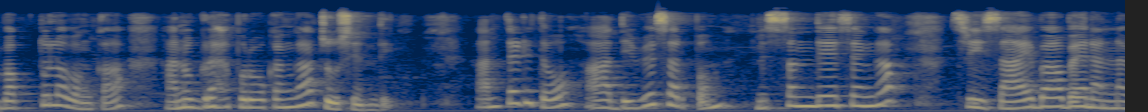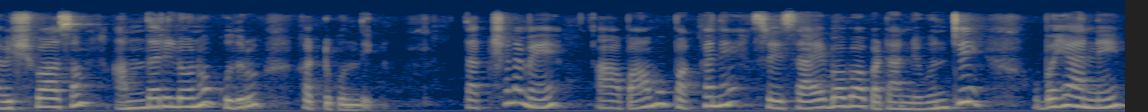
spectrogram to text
భక్తుల వంక అనుగ్రహపూర్వకంగా చూసింది. అంతటితో ఆ దివ్య సర్పం నిస్సందేశంగా శ్రీ సాయిబాబానన్న విశ్వాసం అందరిలోనూ కుదురు కట్టుకుంది. తక్షణమే ఆ పాము పక్కనే శ్రీ సాయిబాబా పటాన్ని ఉంచి ఉభయాన్ని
